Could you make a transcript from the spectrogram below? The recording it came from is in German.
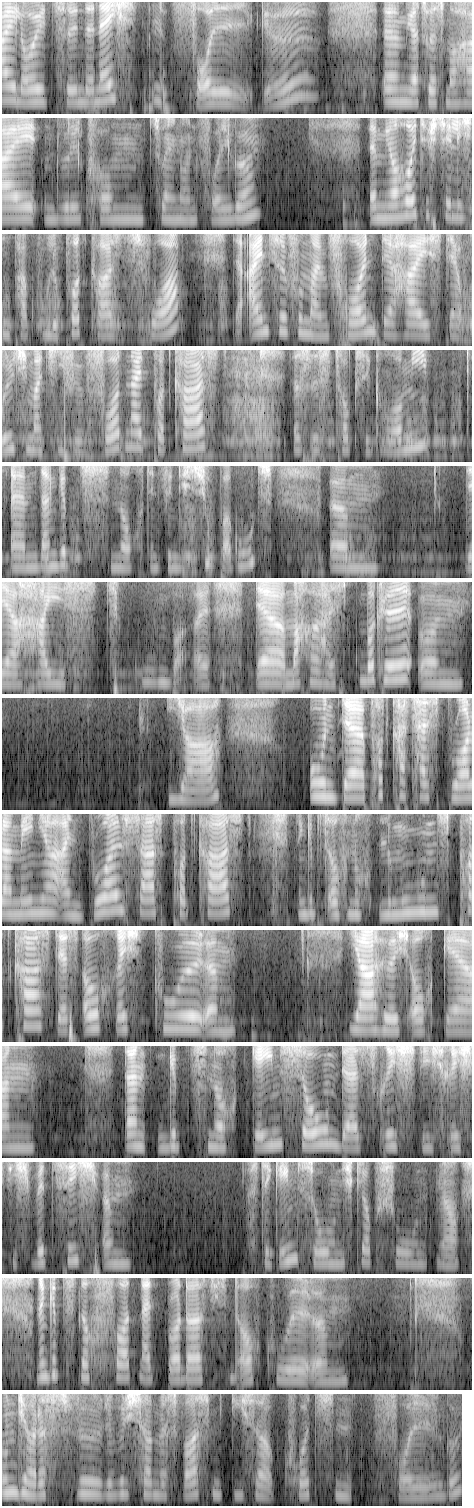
Hi Leute, in der nächsten Folge. Ähm, ja, zuerst mal hi und willkommen zu einer neuen Folge. Ähm, ja, heute stelle ich ein paar coole Podcasts vor. Der einzige von meinem Freund, der heißt der ultimative Fortnite Podcast. Das ist Toxic Romy. Ähm, dann gibt's noch, den finde ich super gut. Ähm, der heißt Goomba, äh, der Macher heißt Goomba. Ähm, ja. Und der Podcast heißt Brawler Mania, ein Brawl Stars Podcast. Dann gibt es auch noch Lemoons Podcast, der ist auch recht cool. Ähm, ja, höre ich auch gern. Dann gibt es noch Game Zone, der ist richtig, richtig witzig. Ähm, ist der Game Zone? Ich glaube schon, ja. Und dann gibt es noch Fortnite Brothers, die sind auch cool. Ähm, und ja, das würde, würde ich sagen, das war's mit dieser kurzen Folge.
